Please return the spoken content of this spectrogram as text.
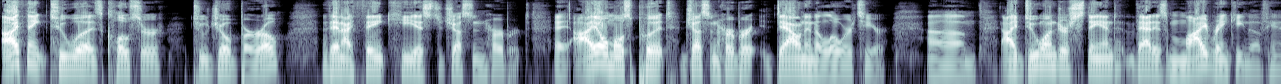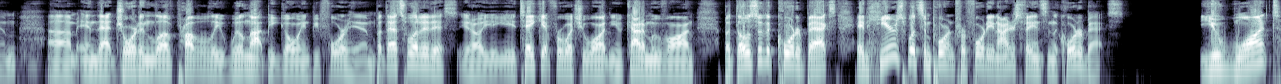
I think Tua is closer to Joe Burrow than I think he is to Justin Herbert. I almost put Justin Herbert down in a lower tier. Um, I do understand that is my ranking of him, um, and that Jordan Love probably will not be going before him, but that's what it is. You know, you, you take it for what you want and you kind of move on. But those are the quarterbacks. And here's what's important for 49ers fans and the quarterbacks you want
